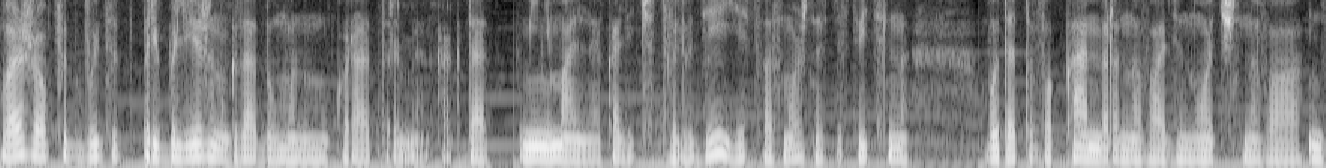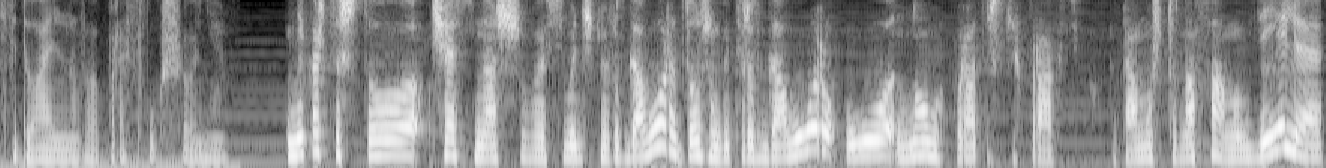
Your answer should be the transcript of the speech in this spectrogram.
Ваш опыт будет приближен к задуманному кураторами, когда минимальное количество людей есть возможность действительно вот этого камерного, одиночного, индивидуального прослушивания. Мне кажется, что частью нашего сегодняшнего разговора должен быть разговор о новых кураторских практиках. Потому что на самом деле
